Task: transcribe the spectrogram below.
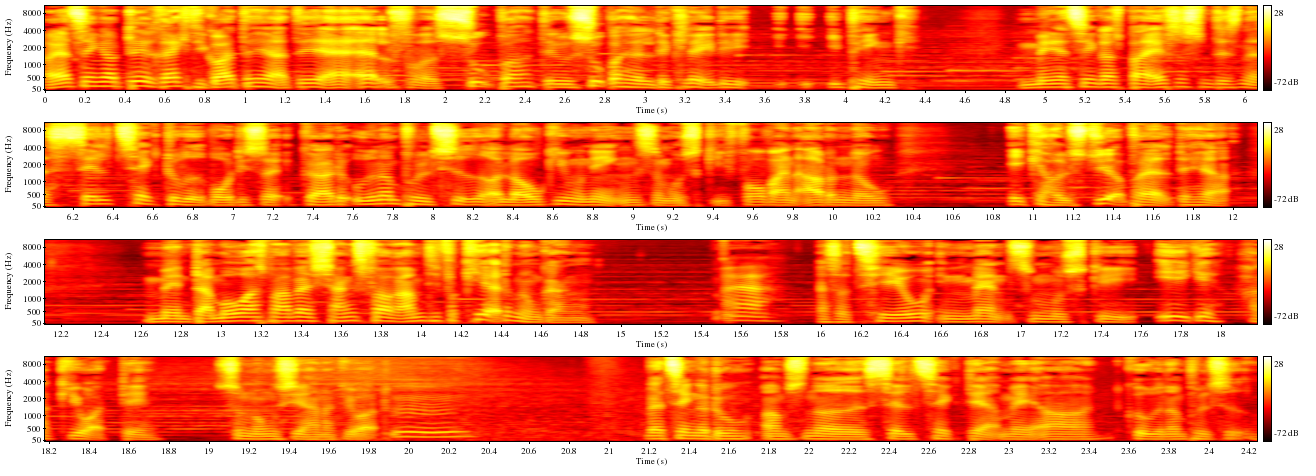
Og jeg tænker, det er rigtig godt det her. Det er alt for super. Det er jo superhelte klædt i, i, i pink. Men jeg tænker også bare, eftersom det sådan er selvtægt, du ved, hvor de så gør det udenom politiet og lovgivningen, som måske i forvejen, I don't know, ikke kan holde styr på alt det her. Men der må også bare være chance for at ramme de forkerte nogle gange. Ja. Altså tæve en mand, som måske ikke har gjort det, som nogen siger, han har gjort. Mm. Hvad tænker du om sådan noget selvtægt der med at gå udenom politiet?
